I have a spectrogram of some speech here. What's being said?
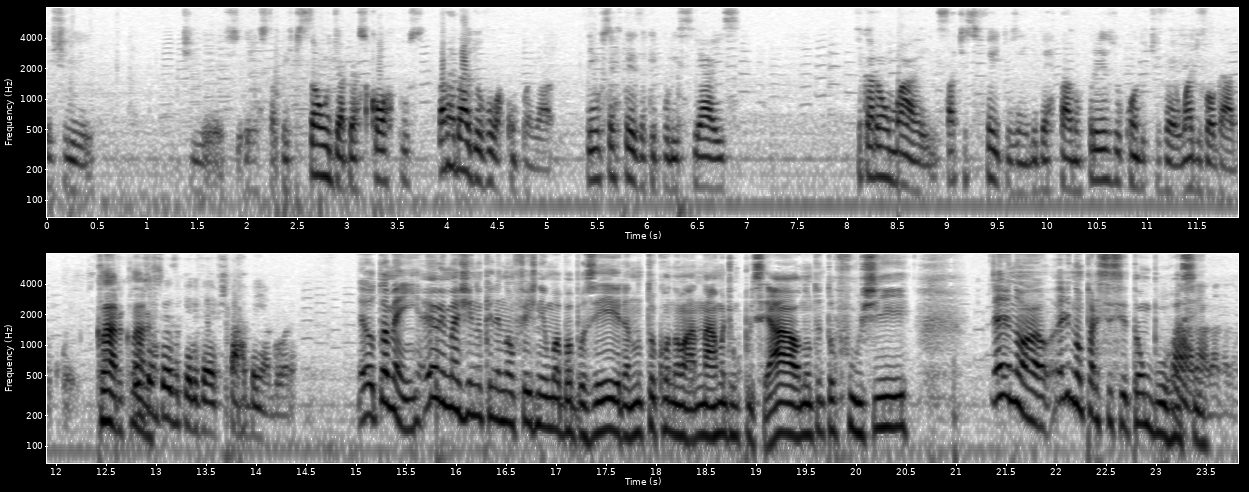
este, este- esta petição de habeas corpus. Na verdade, eu vou acompanhá-lo. tenho certeza que policiais ficarão mais satisfeitos em libertar um preso quando tiver um advogado com ele. Claro, Tenho claro. certeza que ele deve estar bem agora. Eu também. Eu imagino que ele não fez nenhuma baboseira, não tocou na, na arma de um policial, não tentou fugir. Ele não, ele não parece ser tão burro Não, assim. não, não, não, não.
